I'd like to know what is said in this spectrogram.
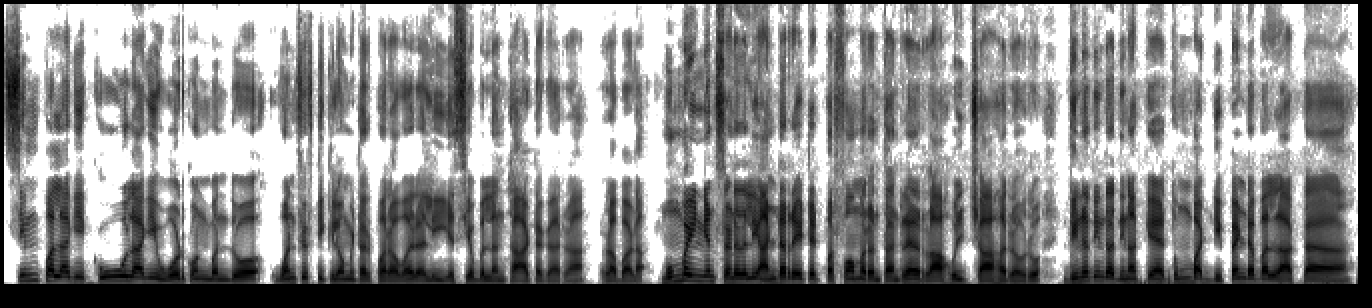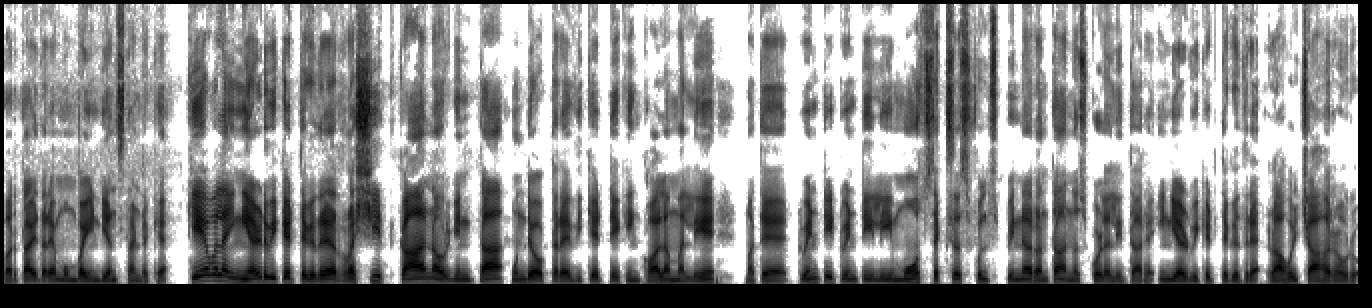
ಸಿಂಪಲ್ ಆಗಿ ಕೂಲ್ ಆಗಿ ಓಡ್ಕೊಂಡು ಬಂದು one fifty kilometer per hour ಅಲ್ಲಿ ಎಸೆಯಬಲ್ ಅಂತ ಆಟಗಾರ ರಬಾಡ. ಮುಂಬೈ ಇಂಡಿಯನ್ಸ್ ತಂಡದಲ್ಲಿ ಅಂಡರ್ ರೇಟೆಡ್ ಪರ್ಫಾರ್ಮರ್ ಅಂತ ಅಂದ್ರೆ ರಾಹುಲ್ ಚಾಹರ್ ಅವರು. ದಿನದಿಂದ ದಿನಕ್ಕೆ ತುಂಬಾ ಡಿಪೆಂಡಬಲ್ ಆಗ್ತಾ ಬರ್ತಾ ಇದ್ದಾರೆ ಮುಂಬೈ ಇಂಡಿಯನ್ಸ್ ತಂಡಕ್ಕೆ. ಕೇವಲ ಇನ್ ಎರಡು ವಿಕೆಟ್ ತೆಗೆದ್ರೆ ರಶೀದ್ ಖಾನ್ ಅವ್ರಿಗಿಂತ ಮುಂದೆ ಹೋಗ್ತಾರೆ ವಿಕೆಟ್ ಟೇಕಿಂಗ್ ಕಾಲಮ್ ಅಲ್ಲಿ. ಮತ್ತೆ ಟ್ವೆಂಟಿ ಟ್ವೆಂಟಿಲಿ ಮೋಸ್ಟ್ ಸಕ್ಸಸ್ಫುಲ್ ಸ್ಪಿನ್ನರ್ ಅಂತ ಅನ್ನಿಸ್ಕೊಳ್ಳಲಿದ್ದಾರೆ. ಇನ್ ಎರಡು ವಿಕೆಟ್ ತೆಗೆದ್ರೆ ರಾಹುಲ್ ಚಾಹರ್ ಅವರು.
